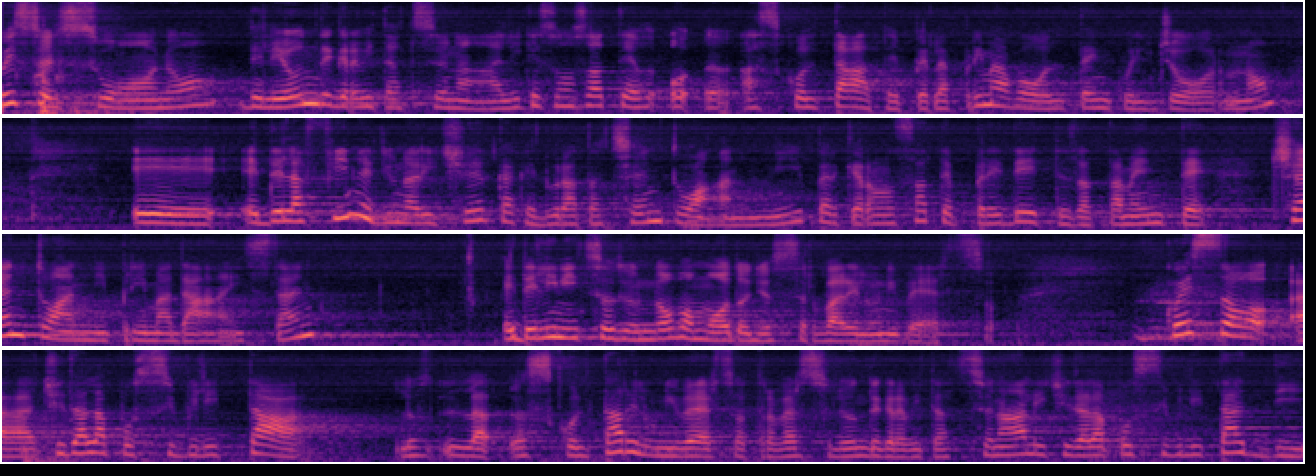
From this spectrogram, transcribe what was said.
Questo è il suono delle onde gravitazionali che sono state eh, ascoltate per la prima volta in quel giorno ed è la fine di una ricerca che è durata 100 anni perché erano state predette esattamente 100 anni prima da Einstein ed è l'inizio di un nuovo modo di osservare l'universo. Questo eh, ci dà la possibilità, l'ascoltare l'universo attraverso le onde gravitazionali ci dà la possibilità di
